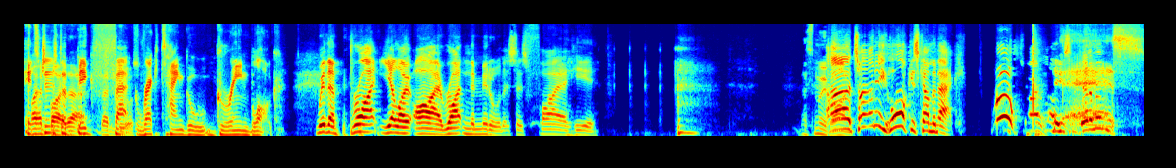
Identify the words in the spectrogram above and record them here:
it's I'd just a that. big That'd fat awesome. rectangle green block. with a bright yellow eye right in the middle that says "Fire here." Let's move Uh, on. Tony Hawk is coming back. Woo! Right, ladies and gentlemen. Yes.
